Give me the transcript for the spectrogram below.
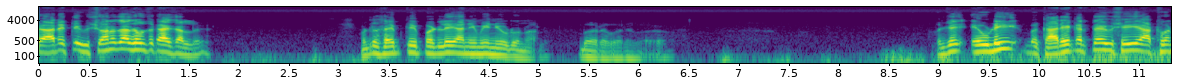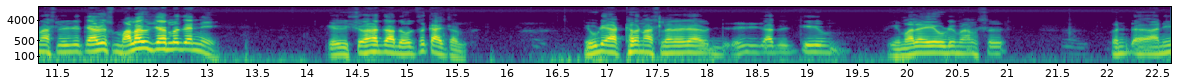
अरे ते विश्वनाथ जाधवचं काय चाललं म्हटलं साहेब ते पडले आणि मी निवडून आलो. बरं बरं बरं. म्हणजे एवढी कार्यकर्त्याविषयी आठवण असलेली त्यावेळेस मला विचारलं त्यांनी की विश्वनाथ जाधवचं काय चाललं? एवढी आठवण असलेल्या आता ती हिमालय एवढी माणसं. पण आणि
